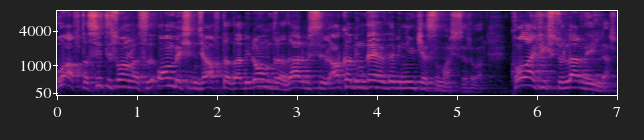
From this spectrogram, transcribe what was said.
Bu hafta City sonrası 15. haftada bir Londra derbisi akabinde evde bir Newcastle maçları var. Kolay fikstürler değiller.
